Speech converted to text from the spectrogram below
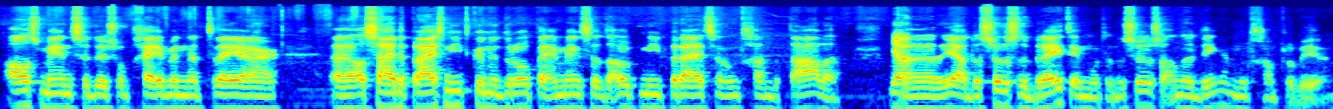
Als mensen dus op een gegeven moment na twee jaar, uh, als zij de prijs niet kunnen droppen en mensen dat ook niet bereid zijn om te gaan betalen. Ja. Uh, ja, dan zullen ze de breedte in moeten. Dan zullen ze andere dingen moeten gaan proberen.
